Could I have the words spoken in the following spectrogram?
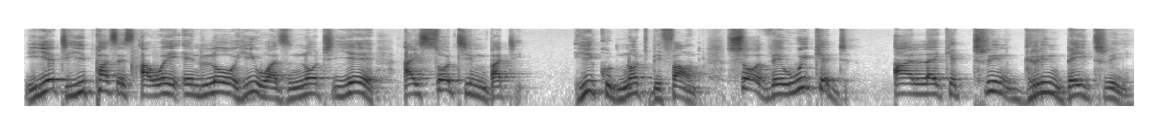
Yet he passes away, and lo, he was not. Yea, I sought him, but he could not be found. So the wicked are like a green bay tree.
